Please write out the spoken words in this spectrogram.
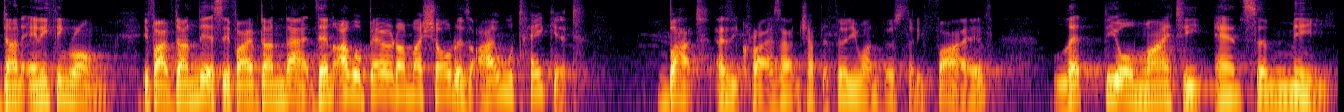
done anything wrong, if I've done this, if I've done that, then I will bear it on my shoulders. I will take it. But, as he cries out in chapter 31, verse 35, let the Almighty answer me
